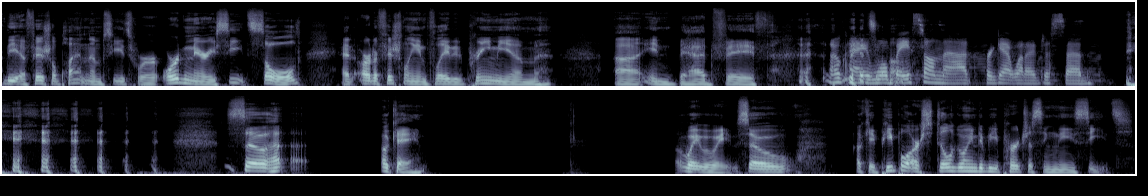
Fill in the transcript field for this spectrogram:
the official platinum seats were ordinary seats sold at artificially inflated premium uh, in bad faith. Okay, well, all. based on that, forget what I just said. so, uh, okay. Wait, wait, wait. So, okay, people are still going to be purchasing these seats,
